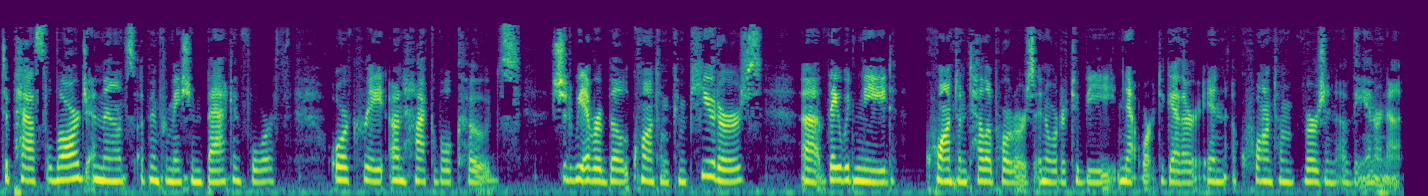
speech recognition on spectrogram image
to pass large amounts of information back and forth or create unhackable codes. Should we ever build quantum computers, uh, they would need quantum teleporters in order to be networked together in a quantum version of the internet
